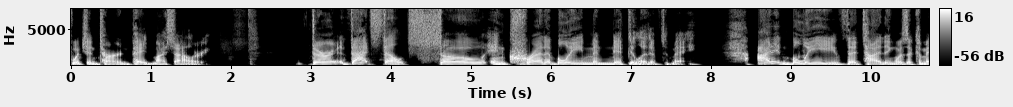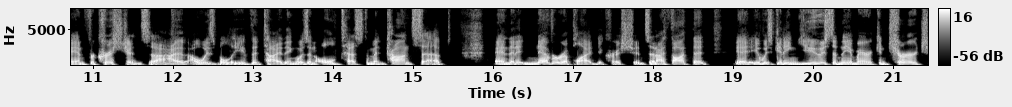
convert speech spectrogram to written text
which in turn paid my salary. There, that felt so incredibly manipulative to me. I didn't believe that tithing was a command for Christians. Uh, I always believed that tithing was an Old Testament concept and that it never applied to Christians. And I thought that it was getting used in the American church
